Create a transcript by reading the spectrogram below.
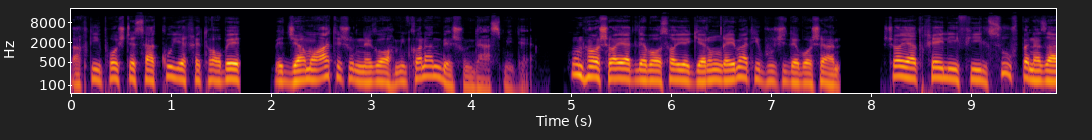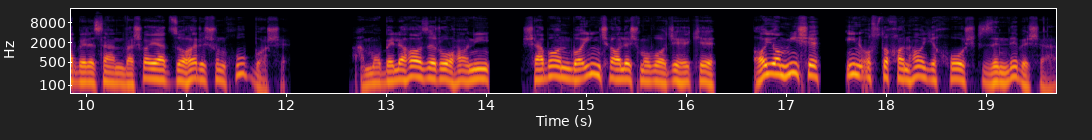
وقتی پشت سکوی خطابه به جماعتشون نگاه می‌کنن بهشون دست میده. اونها شاید لباسهای گرون قیمتی پوشیده باشن، شاید خیلی فیلسوف به نظر برسن و شاید ظاهرشون خوب باشه. اما به لحاظ روحانی شبان با این چالش مواجهه که آیا میشه این استخوانهای خشک زنده بشن؟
